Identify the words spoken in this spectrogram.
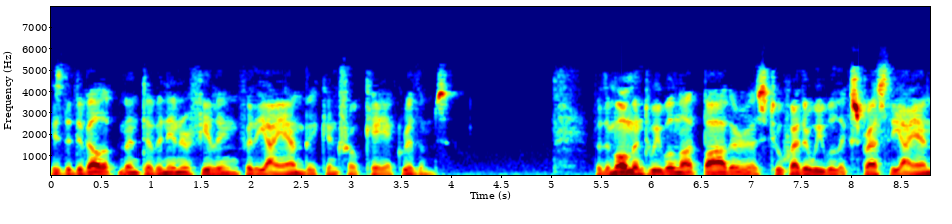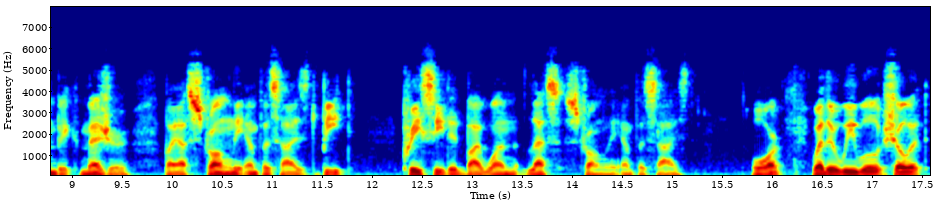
is the development of an inner feeling for the iambic and trochaic rhythms. For the moment, we will not bother as to whether we will express the iambic measure by a strongly emphasized beat preceded by one less strongly emphasized, or whether we will show it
